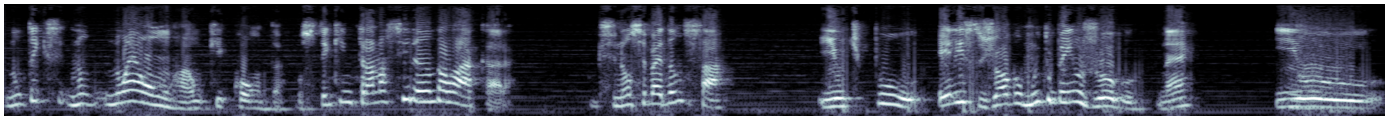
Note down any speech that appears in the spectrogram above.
não tem que se- não, não é honra o que conta. Você tem que entrar na ciranda lá, cara. Porque senão você vai dançar. E o tipo, eles jogam muito bem o jogo, né? E o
